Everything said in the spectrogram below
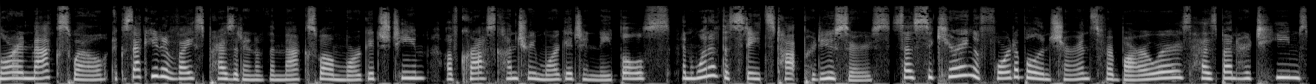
Lauren Maxwell, Executive Vice President of the Maxwell Mortgage Team of Cross Country Mortgage in Naples and one of the state's top producers, says securing affordable insurance for borrowers has been her team's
